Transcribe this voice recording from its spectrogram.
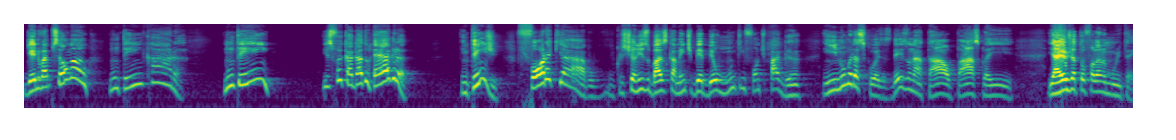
Gay não vai pro céu não. Não tem, cara. Não tem. Isso foi cagado regra. Entende? Fora que a- o cristianismo basicamente bebeu muito em fonte pagã. Em inúmeras coisas. Desde o Natal, Páscoa e, E aí eu já tô falando muito aí.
